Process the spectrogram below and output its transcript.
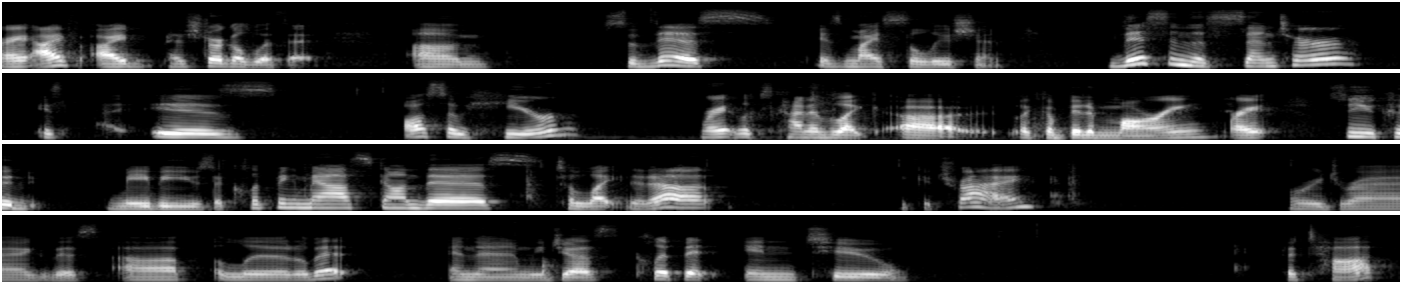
right i've i have struggled with it um, so this is my solution this in the center is is also here, right? Looks kind of like uh, like a bit of marring, right? So you could maybe use a clipping mask on this to lighten it up. You could try. Or we drag this up a little bit and then we just clip it into the top.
